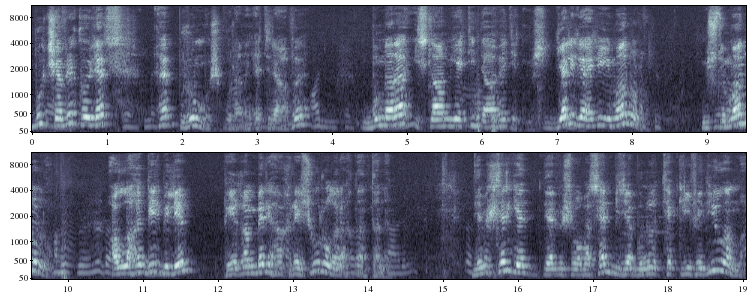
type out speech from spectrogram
Bu çevre köyler hep Rummuş buranın etrafı. Bunlara İslamiyet'i davet etmiş. Gelin ehli iman olun. Müslüman olun. Allah'ı bir bilim, peygamberi hak Resul olaraktan tanın. Demişler ki derviş baba sen bize bunu teklif ediyor ama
